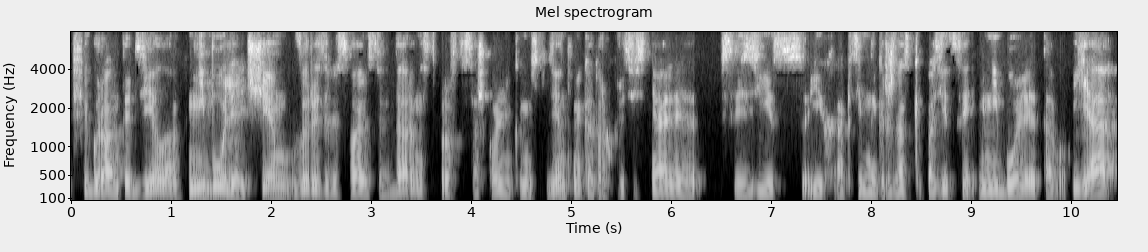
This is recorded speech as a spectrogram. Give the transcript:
фигуранты дела не более чем выразили свою солидарность просто со школьниками и студентами, которых притесняли в связи с их активной гражданской позицией, не более того. Я,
